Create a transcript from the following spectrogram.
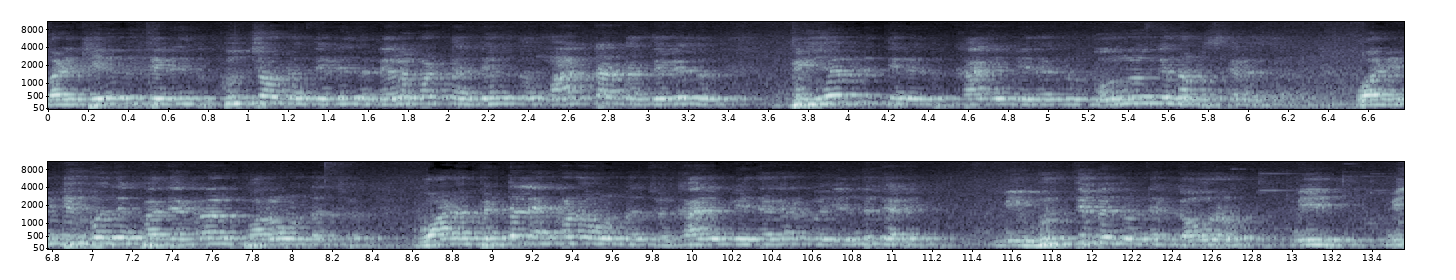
వాడికి ఏమి తెలియదు కూర్చోవడం తెలియదు నిలబడటం తెలియదు మాట్లాడటం తెలియదు బిహేవియర్ తెలియదు కానీ మీ దగ్గర ముందుకి నమస్కరిస్తాడు వాడి ఇంటికి పోతే పది ఎకరాల పొలం ఉండొచ్చు. వాడి బిడ్డలు ఎక్కడో ఉండొచ్చు. కానీ మీ దగ్గరకు ఎందుకని? మీ వృత్తి మీద ఉండే గౌరవం మీ మీ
